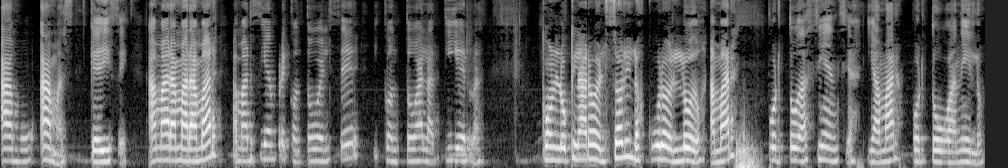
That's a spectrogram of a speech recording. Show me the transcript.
Amo Amas, que dice, amar, amar, amar, amar siempre con todo el ser y con toda la tierra, con lo claro del sol y lo oscuro del lodo, amar por toda ciencia y amar por todo anhelo,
